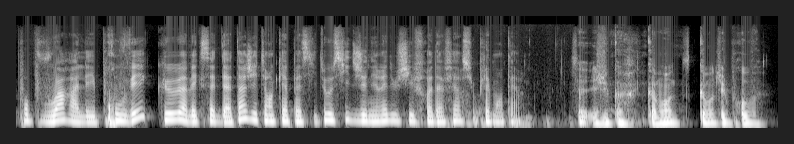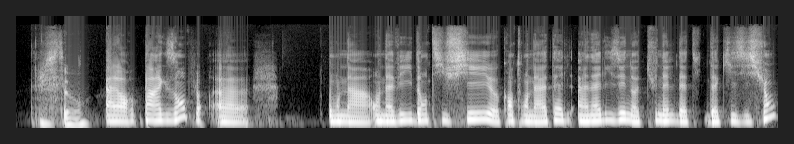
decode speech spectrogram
pour pouvoir aller prouver qu'avec cette data, j'étais en capacité aussi de générer du chiffre d'affaires supplémentaire. comment tu le prouves? Justement Alors, par exemple, euh, on, a, avait identifié, euh, quand on a analysé notre tunnel d'acquisition,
